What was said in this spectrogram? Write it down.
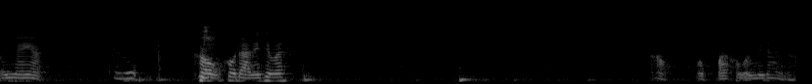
ไปไงอะ ทะลุ เข้าเข้าด่านได้ใช่ไหมอ้าวป๊าป๊าเข้าไปไม่ได้เหรอ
